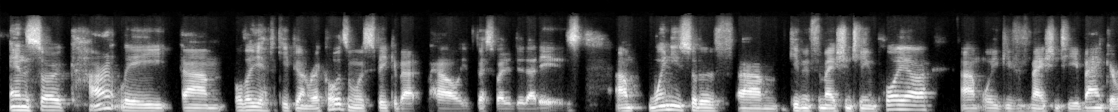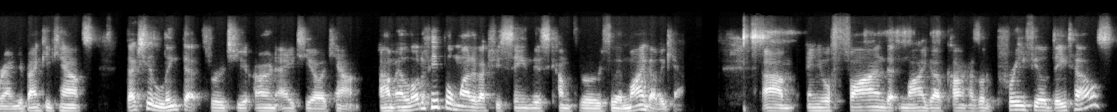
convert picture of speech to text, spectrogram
And so currently, um, although you have to keep your own records, and we'll speak about how the best way to do that is, um, when you sort of um, give information to your employer um, or you give information to your bank around your bank accounts, they actually link that through to your own ATO account. Um, and a lot of people might have actually seen this come through to their MyGov account. Um, and you'll find that MyGov account has a lot of pre-filled details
